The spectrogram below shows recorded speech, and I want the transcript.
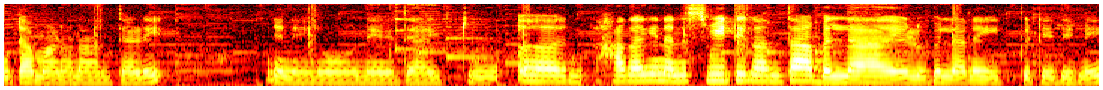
ಊಟ ಮಾಡೋಣ ಅಂಥೇಳಿ ಇನ್ನೇನು ನೈವೇದ್ಯ ಆಯಿತು. ಹಾಗಾಗಿ ನಾನು ಸ್ವೀಟಿಗಂತ ಬೆಲ್ಲ, ಎಳ್ಳು ಬೆಲ್ಲನೇ ಇಟ್ಬಿಟ್ಟಿದ್ದೀನಿ.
